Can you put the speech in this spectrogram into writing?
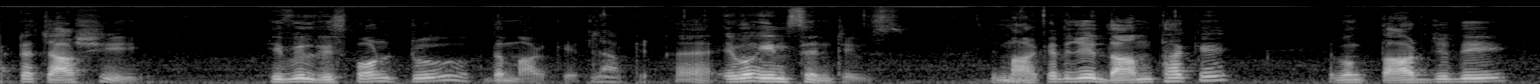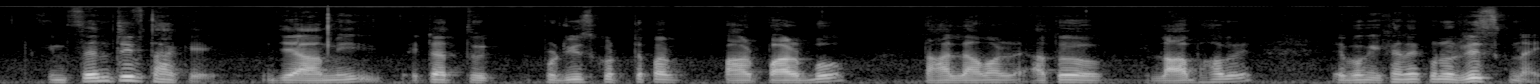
একটা চাষি he will respond to the market হ্যাঁ এবং ইনসেন্টিভস মার্কেটে যদি দাম থাকে এবং তার যদি ইনসেন্টিভ থাকে যে আমি এটা প্রডিউস করতে পার- পার- পারব তাহলে আমার এত লাভ হবে এবং এখানে কোনো রিস্ক নাই।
